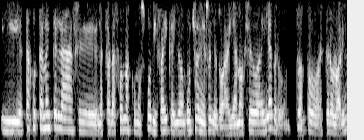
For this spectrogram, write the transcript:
y está justamente en las, eh, las plataformas como Spotify que ayudan mucho en eso, yo todavía no accedo a ella, pero pronto espero lo haré.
